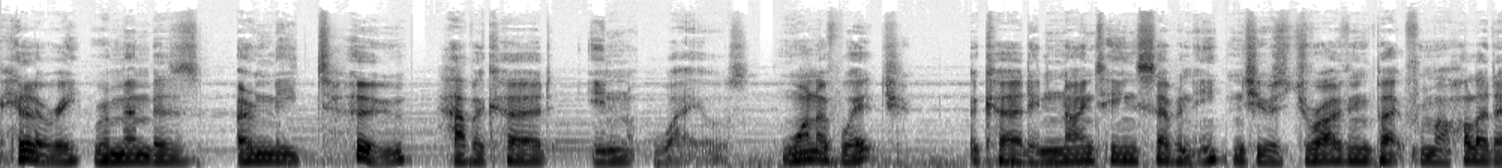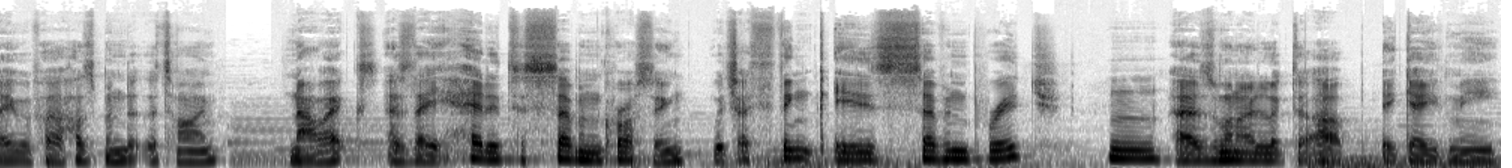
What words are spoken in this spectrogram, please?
Hillary remembers only two have occurred in Wales. One of which occurred in 1970, and she was driving back from a holiday with her husband at the time, now ex, as they headed to Severn Crossing, which I think is Severn Bridge. Hmm. As when I looked it up, it gave me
